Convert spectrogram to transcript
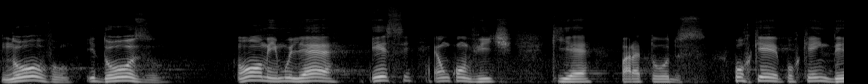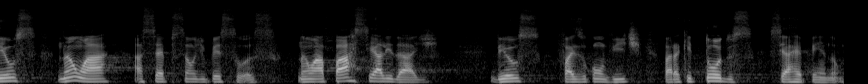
novo, idoso, homem, mulher, esse é um convite que é para todos. Por quê? Porque em Deus não há acepção de pessoas, não há parcialidade. Deus faz o convite para que todos se arrependam.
